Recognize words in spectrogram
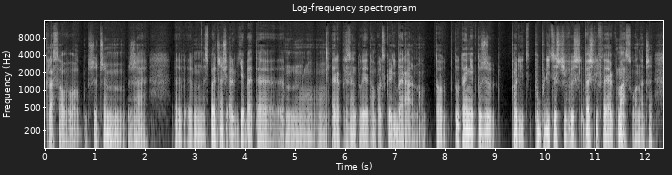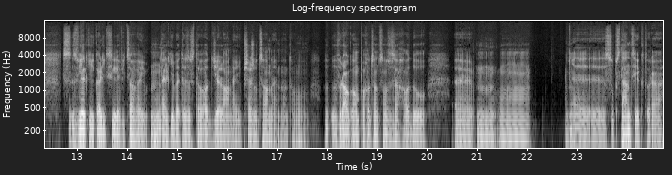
klasowo, przy czym, że społeczność LGBT reprezentuje tą Polskę liberalną. To tutaj niektórzy publicyści weszli w to jak w masło. Znaczy z, z wielkiej koalicji lewicowej LGBT zostało oddzielone i przerzucone na tą wrogą pochodzącą z zachodu e, substancję, która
